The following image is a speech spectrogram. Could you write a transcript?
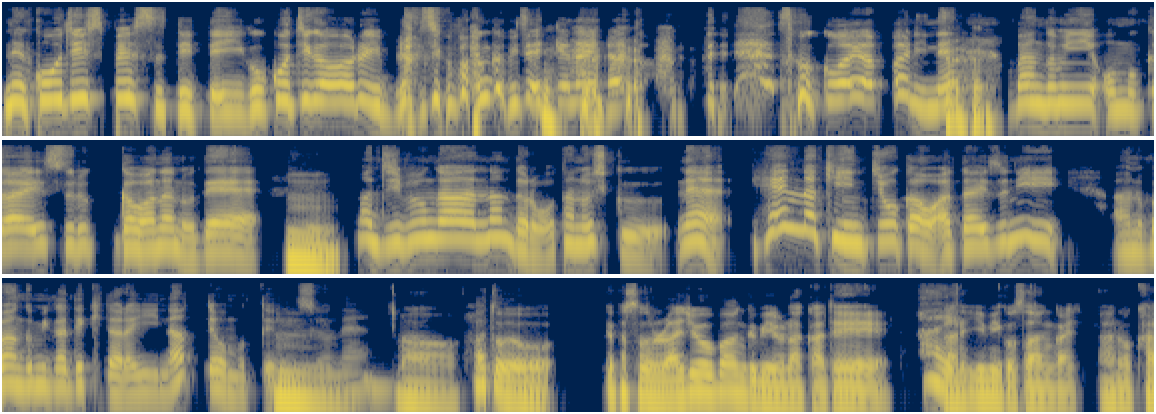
ね、工事スペースって言って居心地が悪いラジオ番組じゃいけないなと思って、そこはやっぱりね、番組にお迎えする側なので。うん。まあ自分がなんだろう、楽しくね、変な緊張感を与えずに、あの番組ができたらいいなって思ってるんですよね。あーあと、やっぱそのラジオ番組の中で、あの、はい。由美子さんが、あの、必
